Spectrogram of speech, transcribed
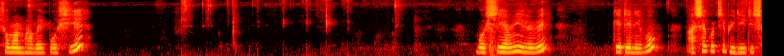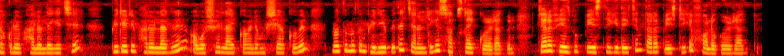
সমানভাবে বসিয়ে বসিয়ে আমি এভাবে কেটে নেব। আশা করছি ভিডিওটি সকলে ভালো লেগেছে। ভিডিওটি ভালো লাগলে অবশ্যই লাইক, কমেন্ট এবং শেয়ার করবেন। নতুন নতুন ভিডিও পেতে চ্যানেলটিকে সাবস্ক্রাইব করে রাখবেন। যারা ফেসবুক পেজ থেকে দেখছেন, তারা পেজটিকে ফলো করে রাখবেন।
